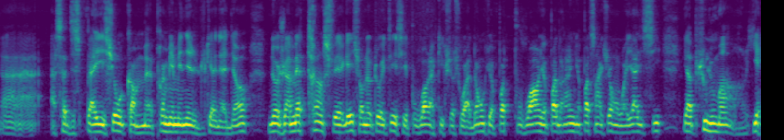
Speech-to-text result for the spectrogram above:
à, sa disparition comme premier ministre du Canada, n'a jamais transféré son autorité et ses pouvoirs à qui que ce soit. Donc, il n'y a pas de pouvoir, il n'y a pas de règne, il n'y a pas de sanction royale ici, il n'y a absolument rien.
